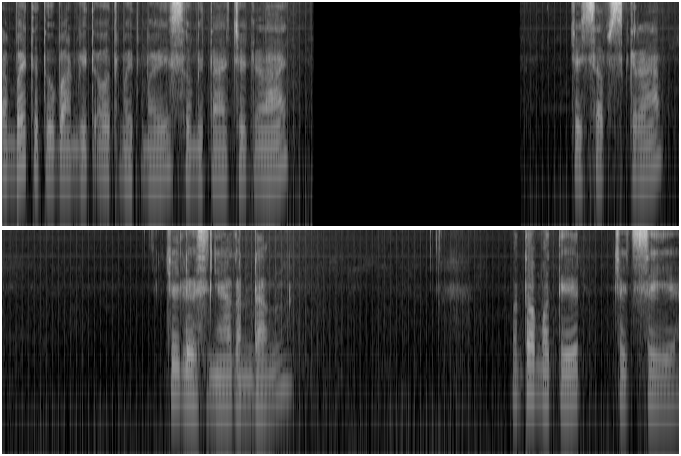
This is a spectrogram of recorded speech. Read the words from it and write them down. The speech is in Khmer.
ដើម្បីទទួលបានវីដេអូថ្មីៗសូមមេត្តាចុច like ចុច Subscribe ចុចលើសញ្ញាកណ្ដឹងបន្តមកទៀតចុច Share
